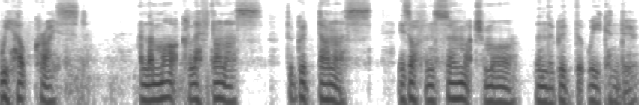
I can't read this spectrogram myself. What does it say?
we help Christ. And the mark left on us, the good done us, is often so much more than the good that we can do.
